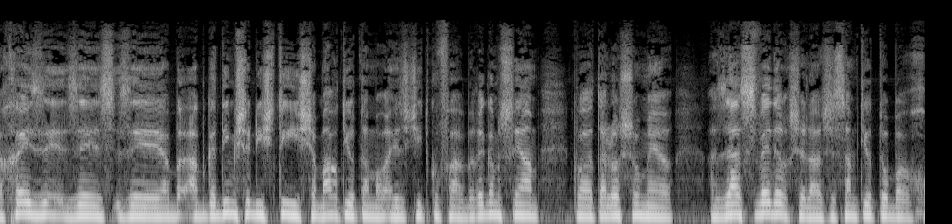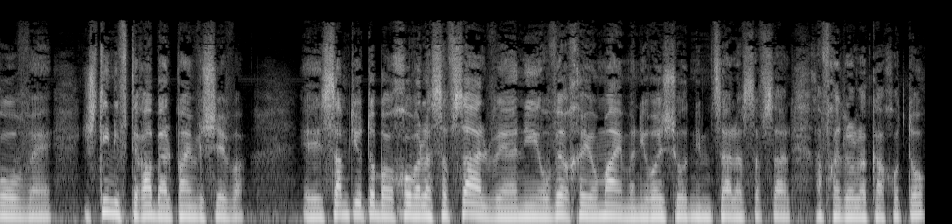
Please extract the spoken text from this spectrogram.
אחרי זה, זה, זה הבגדים של אשתי, שמרתי אותם איזושהי תקופה. ברגע מסוים כבר אתה לא שומר. אז זה הסוודר שלה, ששמתי אותו ברחוב. אה, אשתי נפטרה ב-2007. אה, שמתי אותו ברחוב על הספסל, ואני עובר אחרי יומיים, ואני רואה שהוא עוד נמצא על הספסל, אף אחד לא לקח אותו.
